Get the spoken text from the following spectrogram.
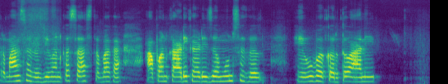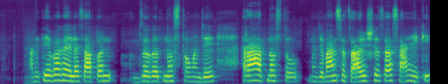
तर माणसाचं जीवन कसं असतं बघा. आपण काडी काडी जमून सगळं हे उभं करतो आणि आणि ते बघायलाच आपण जगत नसतो म्हणजे राहत नसतो. म्हणजे माणसाचं आयुष्यच असं आहे की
